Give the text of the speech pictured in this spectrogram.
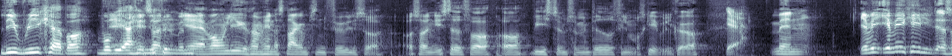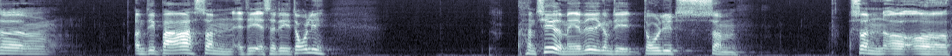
lige recapper, hvor ja, vi er henne i sådan, filmen. Ja, hvor hun lige kan komme hen og snakke om sine følelser, og sådan i stedet for at vise dem, som en bedre film måske ville gøre. ja. Men jeg ved, jeg ved ikke helt, altså, om det er bare sådan, at det, altså, det er dårligt håndteret, men jeg ved ikke, om det er dårligt som sådan og, og,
